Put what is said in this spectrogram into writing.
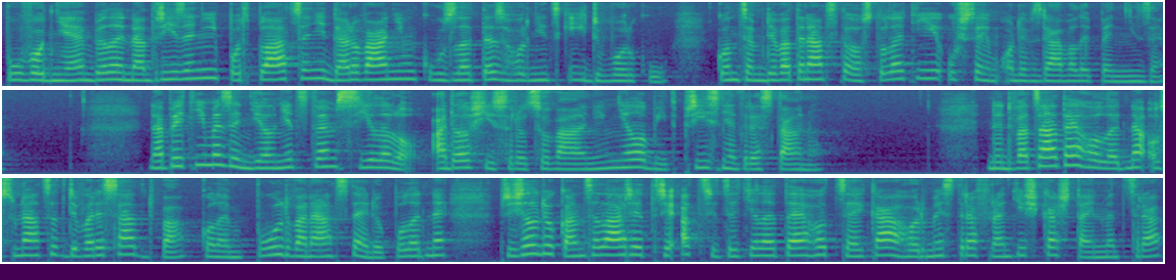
Původně byly nadřízení podpláceni darováním kůzlete z hornických dvorků. Koncem 19. století už se jim odevzdávaly peníze. Napětí mezi dělnictvem sílilo a další srocování mělo být přísně trestáno. Dne 20. ledna 1892 kolem půl dvanácté dopoledne přišel do kanceláře 33-letého CK hormistra Františka Steinmetzera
